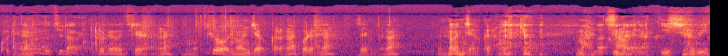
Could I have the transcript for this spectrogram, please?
これねこれうちらがこれはうちらのねもう今日飲んじゃうからなこれな。全部な。飲んじゃうからもう。今日まあ間違いなく。一升瓶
